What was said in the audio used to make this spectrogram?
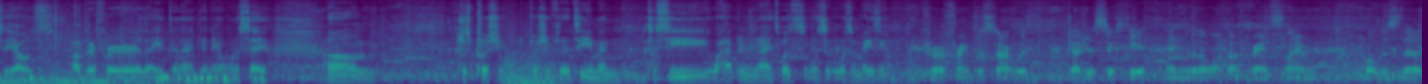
obviously I was out there for the eighth and ninth inning. I want to say, um, just pushing, pushing for the team, and to see what happened in the ninth was was was amazing. For a Frank to start with Judge's 60th and with a walk-off grand slam, what was the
